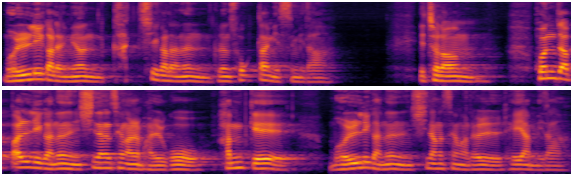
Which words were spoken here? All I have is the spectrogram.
멀리 가려면 같이 가라는 그런 속담이 있습니다. 이처럼 혼자 빨리 가는 신앙생활 말고 함께 멀리 가는 신앙생활을 해야 합니다.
